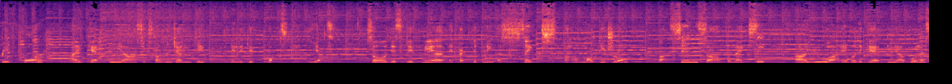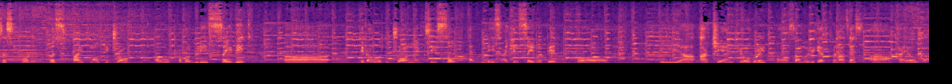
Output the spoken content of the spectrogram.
before I get the uh, 6,000 gem gift in the gift box yet. So this gives me uh, effectively a 6 uh, multi-draw but since for Maxie uh, you are able to get the uh, bonuses for the first 5 multi-draw. I will probably save it uh, if I were to draw Maxie. So at least I can save a bit for the uh, Archie and Kyogre or some of you guys pronounce as uh, Kyogre.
